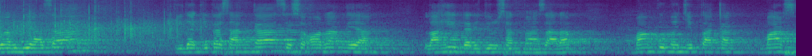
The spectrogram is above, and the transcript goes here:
Luar biasa, tidak kita sangka seseorang yang lahir dari jurusan bahasa Arab mampu menciptakan Mars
